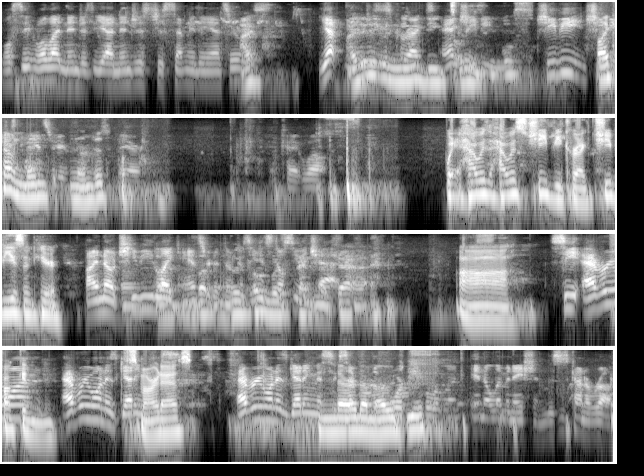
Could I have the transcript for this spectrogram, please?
We'll see. We'll let Ninjas. Yeah, Ninjas just sent me the answer. I Yep, I didn't Ninjas is even correct. need And Chibi. Chibi, Chibi I like how just nin- answered it ninjas- there. Okay, well, Wait, how is how is Chibi correct? Chibi isn't here. I know Chibi Uh, like but answered it though because he can still see the sent in the chat. Ah, See, everyone, everyone is getting smartass. Everyone is getting this except for the four people in, in elimination. This is kind of rough.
